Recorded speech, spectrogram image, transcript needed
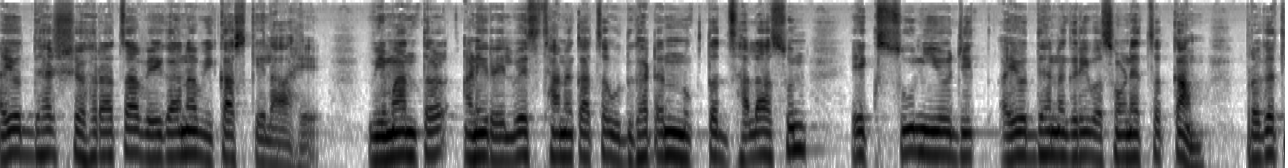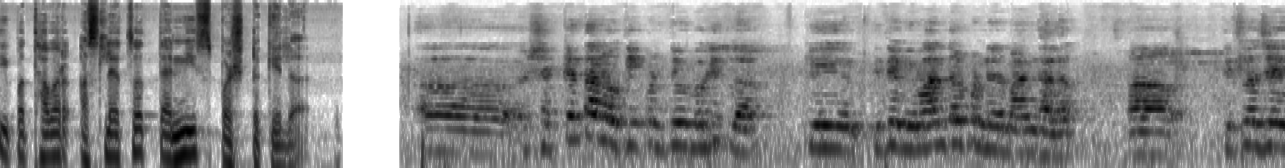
अयोध्या शहराचा वेगानं विकास केला आहे. विमानतळ आणि रेल्वे स्थानकाचं उद्घाटन नुकतंच झालं असून एक सुनियोजित अयोध्या नगरी वसवण्याचं काम प्रगतीपथावर असल्याचं त्यांनी स्पष्ट केलं. शक्यता नव्हती पण तुम्ही बघितलं की तिथे विमानतळ पण निर्माण झालं. तिथलं जे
